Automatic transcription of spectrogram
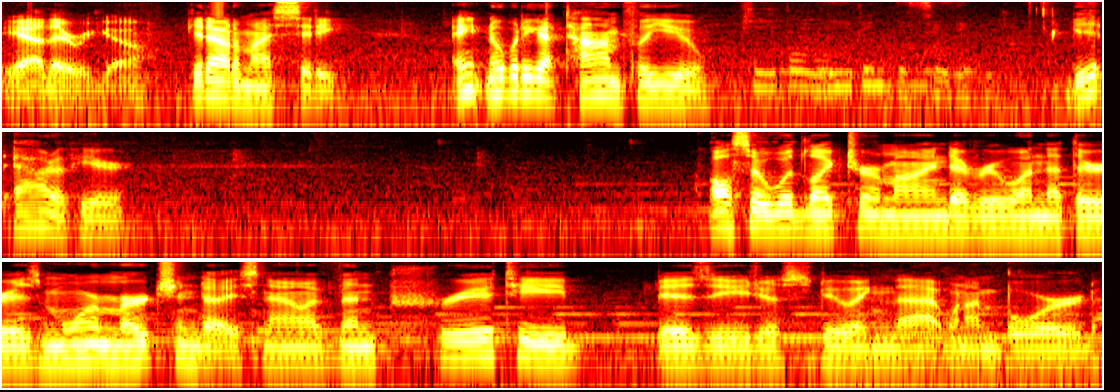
Yeah, there we go. Get out of my city. Ain't nobody got time for you. People leaving the city. Get out of here. Also would like to remind everyone that there is more merchandise now. I've been pretty busy just doing that when I'm bored.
